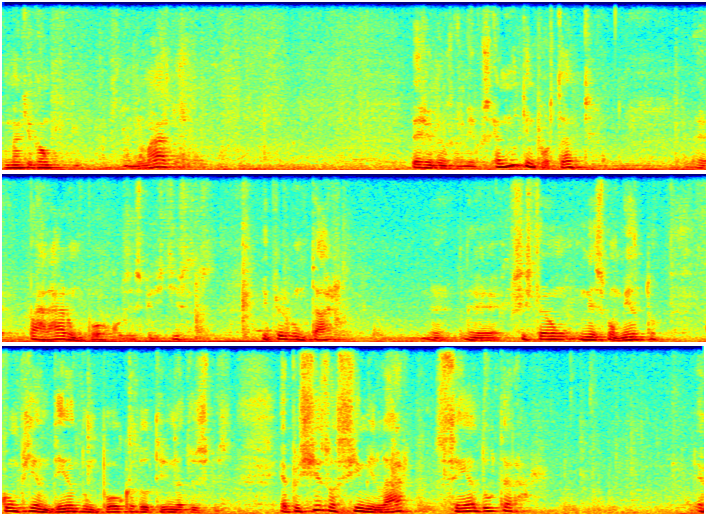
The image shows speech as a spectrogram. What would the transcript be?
Como é que vão? Animados? Veja, meus amigos, é muito importante é, parar um pouco os espiritistas e perguntar né, é, se estão, nesse momento, compreendendo um pouco a doutrina dos espíritos. É preciso assimilar sem adulterar. É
